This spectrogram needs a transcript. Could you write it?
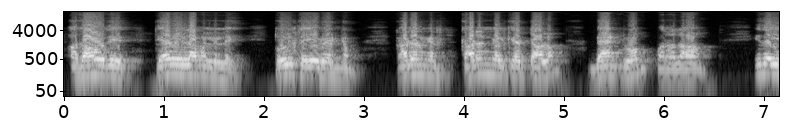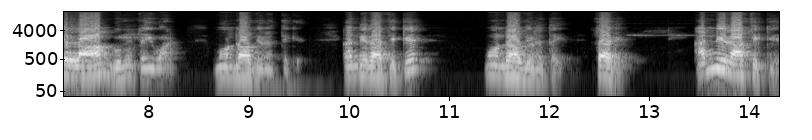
அதாவது தேவையில்லாமல் இல்லை தொழில் செய்ய வேண்டும். கடன்கள் கடன்கள் கேட்டாலும் பேங்க் லோன் வரலாம். இதையெல்லாம் குரு செய்வான் மூன்றாவது இடத்துக்கு. கன்னிராசிக்கு மூன்றாவது இடத்தை. சரி. கன்னிராசிக்கு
